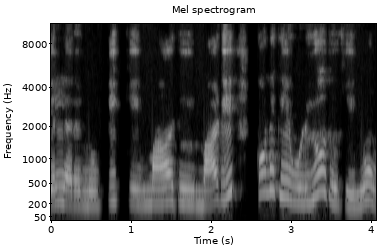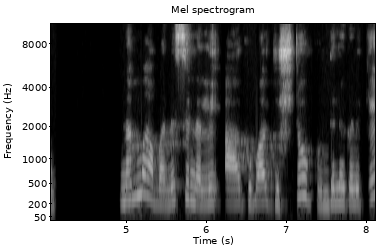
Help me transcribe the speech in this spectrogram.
ಎಲ್ಲರನ್ನು ಟೀಕೆ ಮಾಡಿ ಮಾಡಿ ಕೊನೆಗೆ ಉಳಿಯೋದು ಏನು? ನಮ್ಮ ಮನಸ್ಸಿನಲ್ಲಿ ಆಗುವ ಎಷ್ಟೋ ಗೊಂದಲಗಳಿಗೆ,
